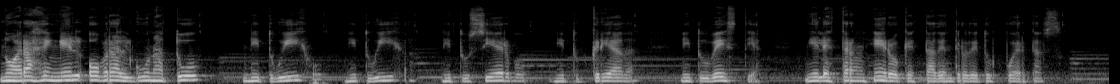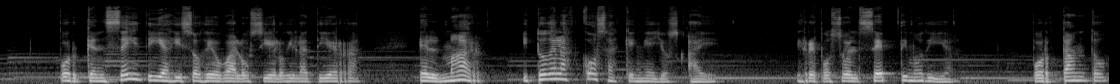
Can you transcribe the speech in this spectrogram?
No harás en él obra alguna tú, ni tu hijo, ni tu hija, ni tu siervo, ni tu criada, ni tu bestia, ni el extranjero que está dentro de tus puertas. Porque en seis días hizo Jehová los cielos y la tierra, el mar y todas las cosas que en ellos hay, y reposó el séptimo día. Por tanto,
